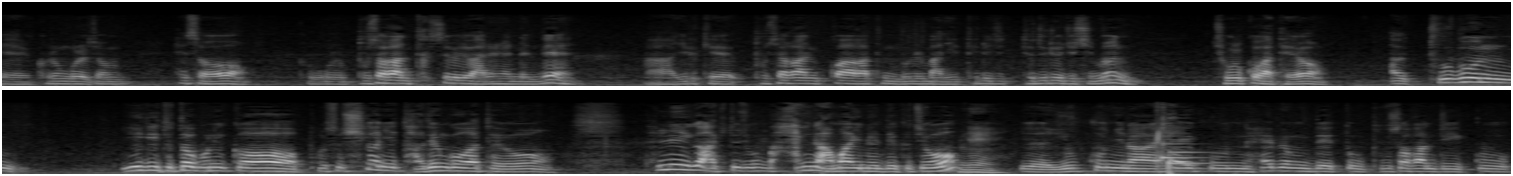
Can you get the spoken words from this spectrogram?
예, 그런 걸 좀 해서 그 오늘 부사관 특집을 마련했는데 아, 이렇게 부사관과 같은 문을 많이 두드려 주시면 좋을 것 같아요. 아, 두분 얘기 듣다 보니까 벌써 시간이 다 된 것 같아요. 할 얘기가 아직도 지금 많이 남아 있는데 그죠? 네. 예, 육군이나 해군, 해병대 또 부사관도 있고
